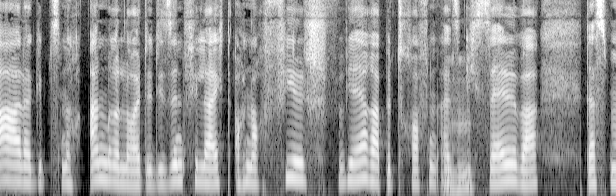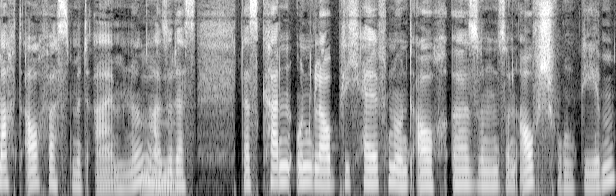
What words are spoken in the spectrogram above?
ah, da gibt's noch andere Leute, die sind vielleicht auch noch viel schwerer betroffen als ich selber, das macht auch was mit einem. Ne? Also das, das kann unglaublich helfen und auch äh, so, einen- so einen Aufschwung geben.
